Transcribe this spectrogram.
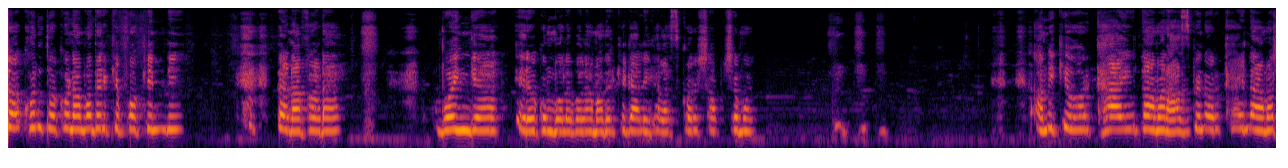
যখন তখন আমাদেরকে ফকিননি টানাফাড়া বইঙ্গা, এরকম বলে বলে আমাদেরকে গালি গালাজ করে সবসময়। আমি কি ওর খাই না আমার হাজবেন্ড ওর খাই না আমার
